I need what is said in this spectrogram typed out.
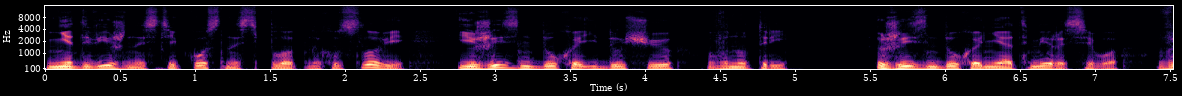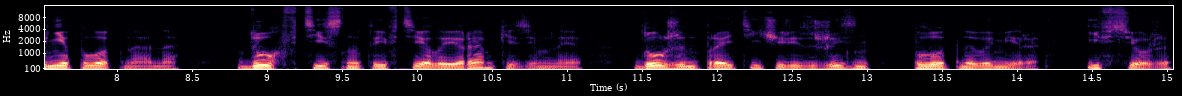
недвижность и косность плотных условий и жизнь духа, идущую внутри. Жизнь духа не от мира сего, внеплотна она. Дух, втиснутый в тело и рамки земные, должен пройти через жизнь плотного мира, и все же,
